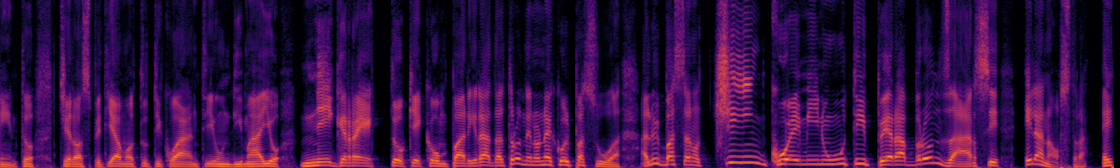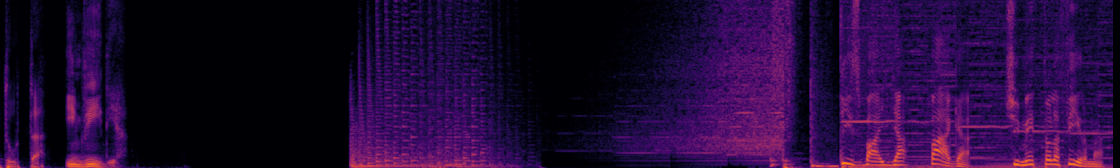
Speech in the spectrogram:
Ce lo aspettiamo tutti quanti, un Di Maio negretto che comparirà, d'altronde non è colpa sua. A lui bastano 5 minuti per abbronzarsi e la nostra è tutta invidia. Chi sbaglia paga. Ci metto la firma.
